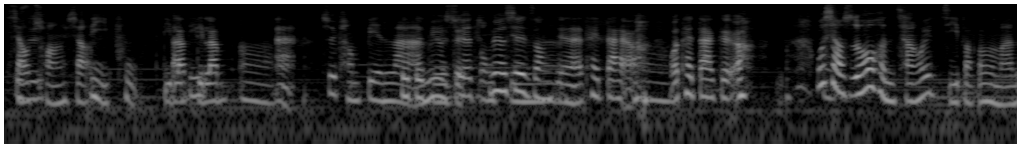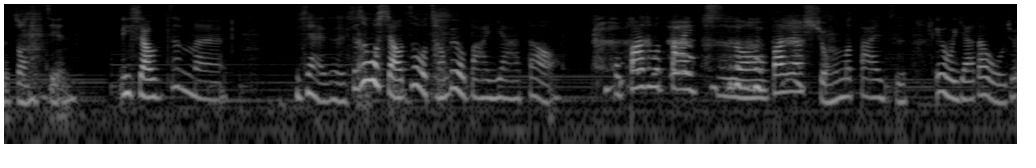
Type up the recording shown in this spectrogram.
小床小地铺，地拉地拉，嗯啊，睡旁边啦，对对，没有睡在中间，没有睡中间啊，太大啊，我太大个啊，我小时候很常会挤爸爸妈妈的中间，你小智吗？你现在还是很小，可是我小智，我常被我爸压到，我爸这么大一只哦，我爸像熊那么大一只，因为我压到我就。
